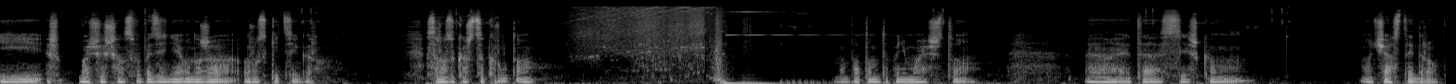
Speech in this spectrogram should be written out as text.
И большой шанс выпадения, он уже русский тигр. Сразу кажется круто. Но потом ты понимаешь, что Э, это слишком ну, частый дроп.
